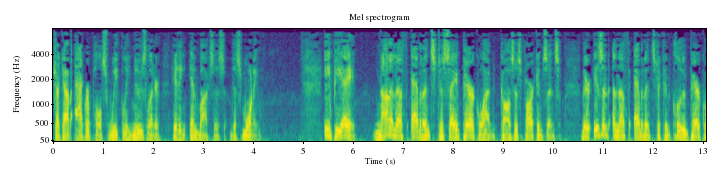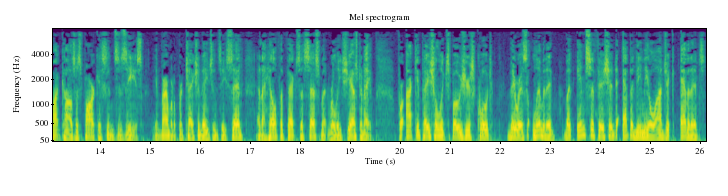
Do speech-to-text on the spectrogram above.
check out AgriPulse weekly newsletter hitting inboxes this morning. EPA. Not enough evidence to say paraquat causes Parkinson's. There isn't enough evidence to conclude paraquat causes Parkinson's disease, the Environmental Protection Agency said in a health effects assessment released yesterday. For occupational exposures, quote, there is limited but insufficient epidemiologic evidence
